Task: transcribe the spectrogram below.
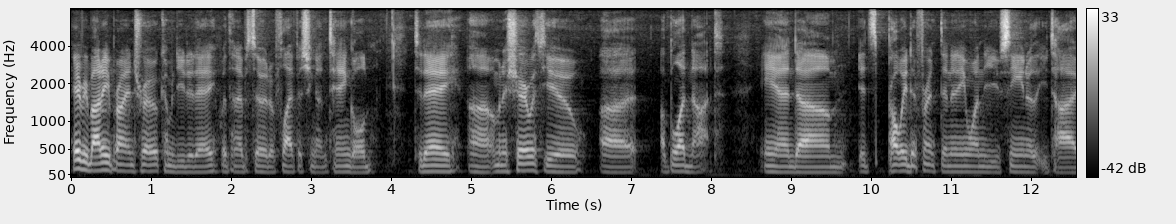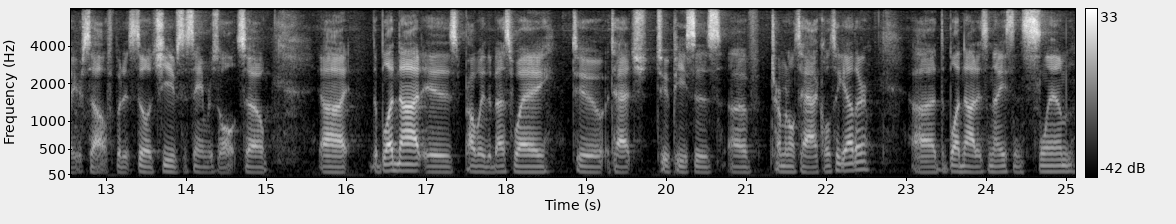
Hey everybody, Brian Trow coming to you today with an episode of Fly Fishing Untangled. Today uh, I'm going to share with you uh, a blood knot and um, it's probably different than anyone that you've seen or that you tie yourself, but it still achieves the same result. So uh, the blood knot is probably the best way to attach two pieces of terminal tackle together. Uh, the blood knot is nice and slim.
